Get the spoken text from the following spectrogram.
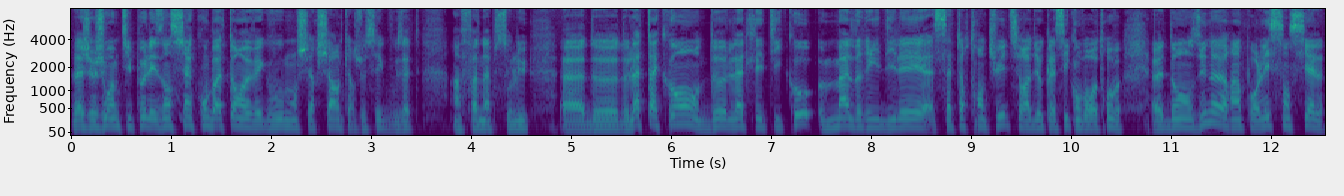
Là je joue un petit peu les anciens combattants avec vous mon cher Charles car je sais que vous êtes un fan absolu euh, de, de l'attaquant de l'Atlético Madrid. Il est 7h38 sur Radio Classique. On vous retrouve euh, dans une heure hein, pour l'essentiel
